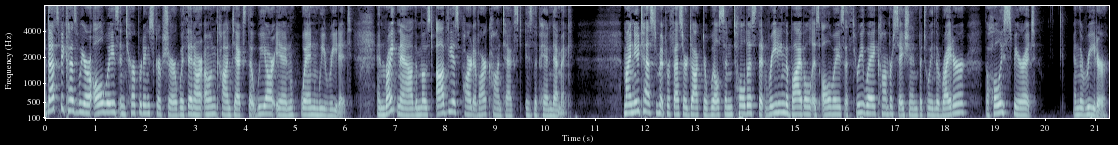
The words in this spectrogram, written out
But that's because we are always interpreting scripture within our own context that we are in when we read it. And right now, the most obvious part of our context is the pandemic. My New Testament professor, Dr. Wilson, told us that reading the Bible is always a three way conversation between the writer, the Holy Spirit, and the reader.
